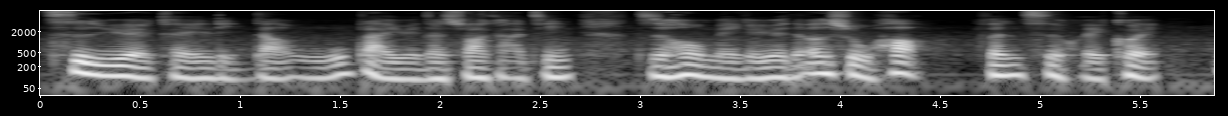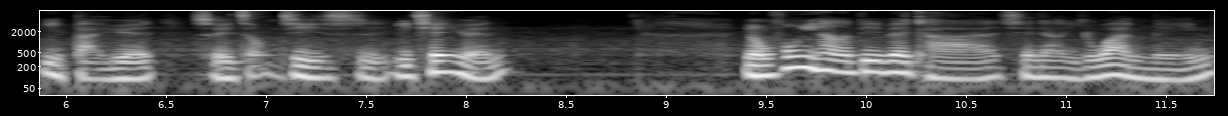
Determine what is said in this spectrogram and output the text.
次月可以领到五百元的刷卡金，之后每个月的二十五号分次回馈一百元，所以总计是一千元。永丰银行的必备卡限量一万名，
